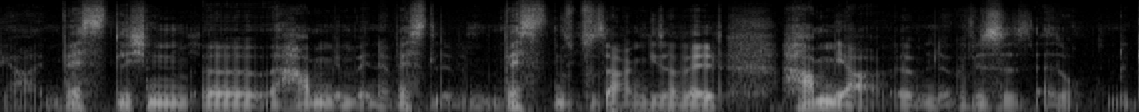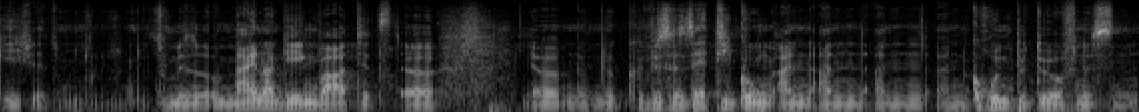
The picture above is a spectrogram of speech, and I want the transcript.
ja, im westlichen, äh, haben im, in der West, im Westen sozusagen dieser Welt, haben ja ähm, eine gewisse, also gehe ich jetzt, zumindest in meiner Gegenwart jetzt äh, eine, eine gewisse Sättigung an, an, an, an Grundbedürfnissen.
